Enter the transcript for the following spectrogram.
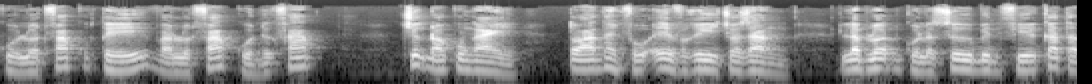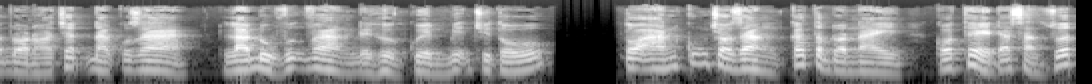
của luật pháp quốc tế và luật pháp của nước Pháp. Trước đó cùng ngày, tòa án thành phố Evry cho rằng lập luận của luật sư bên phía các tập đoàn hóa chất đa quốc gia là đủ vững vàng để hưởng quyền miễn truy tố. Tòa án cũng cho rằng các tập đoàn này có thể đã sản xuất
